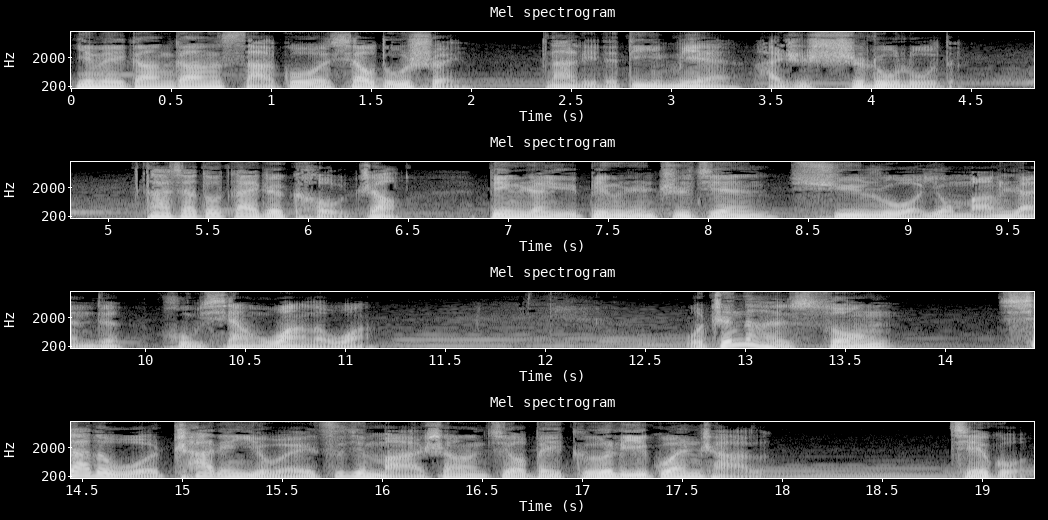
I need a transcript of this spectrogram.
因为刚刚洒过消毒水，那里的地面还是湿漉漉的。大家都戴着口罩，病人与病人之间虚弱又茫然的互相望了望。我真的很怂，吓得我差点以为自己马上就要被隔离观察了。结果，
